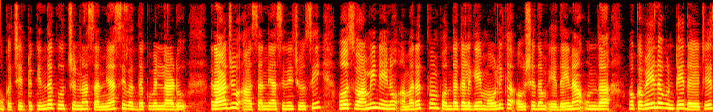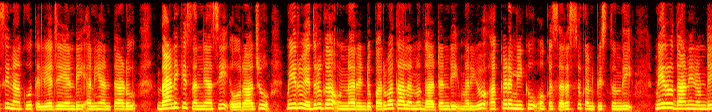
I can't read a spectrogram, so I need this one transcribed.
ఒక చెట్టు కింద కూర్చున్న సన్యాసి వద్దకు వెళ్ళాడు. రాజు ఆ సన్యాసిని చూసి ఓ స్వామి నేను అమరత్వం పొందగలిగే మౌలిక ఔషధం ఏదైనా ఉందా? ఒకవేళ ఉంటే దయచేసి నాకు తెలియజేయండి అని అంటాడు. దానికి సన్యాసి ఓ రాజు మీరు ఎదురుగా ఉన్న రెండు పర్వతాలను దాటండి మరియు అక్కడ మీకు ఒక సరస్సు కనిపిస్తుంది. మీరు దాని నుండి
